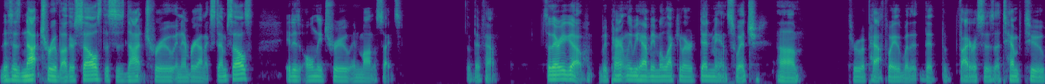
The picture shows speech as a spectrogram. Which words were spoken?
This is not true of other cells. This is not true in embryonic stem cells. It is only true in monocytes that they found. So there you go. Apparently, we have a molecular dead man switch um, through a pathway it, that the viruses attempt to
